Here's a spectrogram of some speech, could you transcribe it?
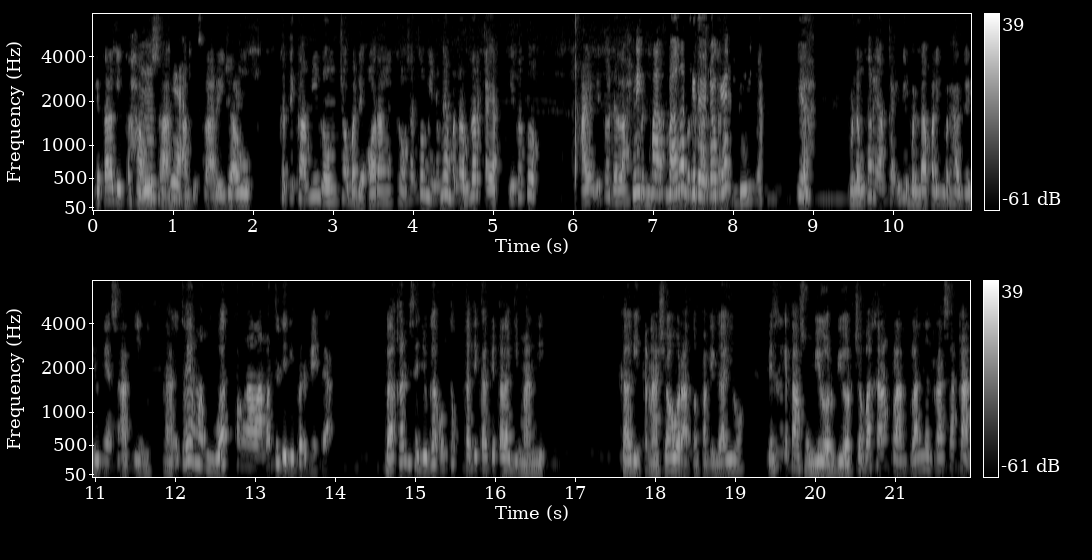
Kita lagi kehausan, hmm, yeah. habis lari jauh. Ketika minum, coba deh orang yang kehausan itu minumnya benar-benar kayak itu tuh air itu adalah nikmat banget gitu ya dok ya? Dunia. Iya, benar-benar yang kayak ini benda paling berharga di dunia saat ini. Nah, itu yang membuat pengalaman itu jadi berbeda. Bahkan bisa juga untuk ketika kita lagi mandi. Lagi kena shower atau pakai gayung, biasanya kita langsung biur-biur. Coba sekarang pelan-pelan dan rasakan.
